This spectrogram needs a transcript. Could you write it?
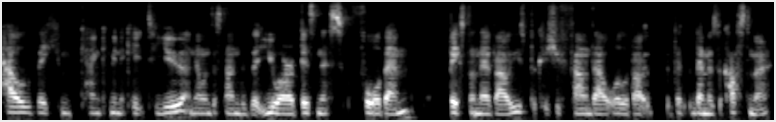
how they can, can communicate to you and they'll understand that you are a business for them based on their values because you found out all about them as a customer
